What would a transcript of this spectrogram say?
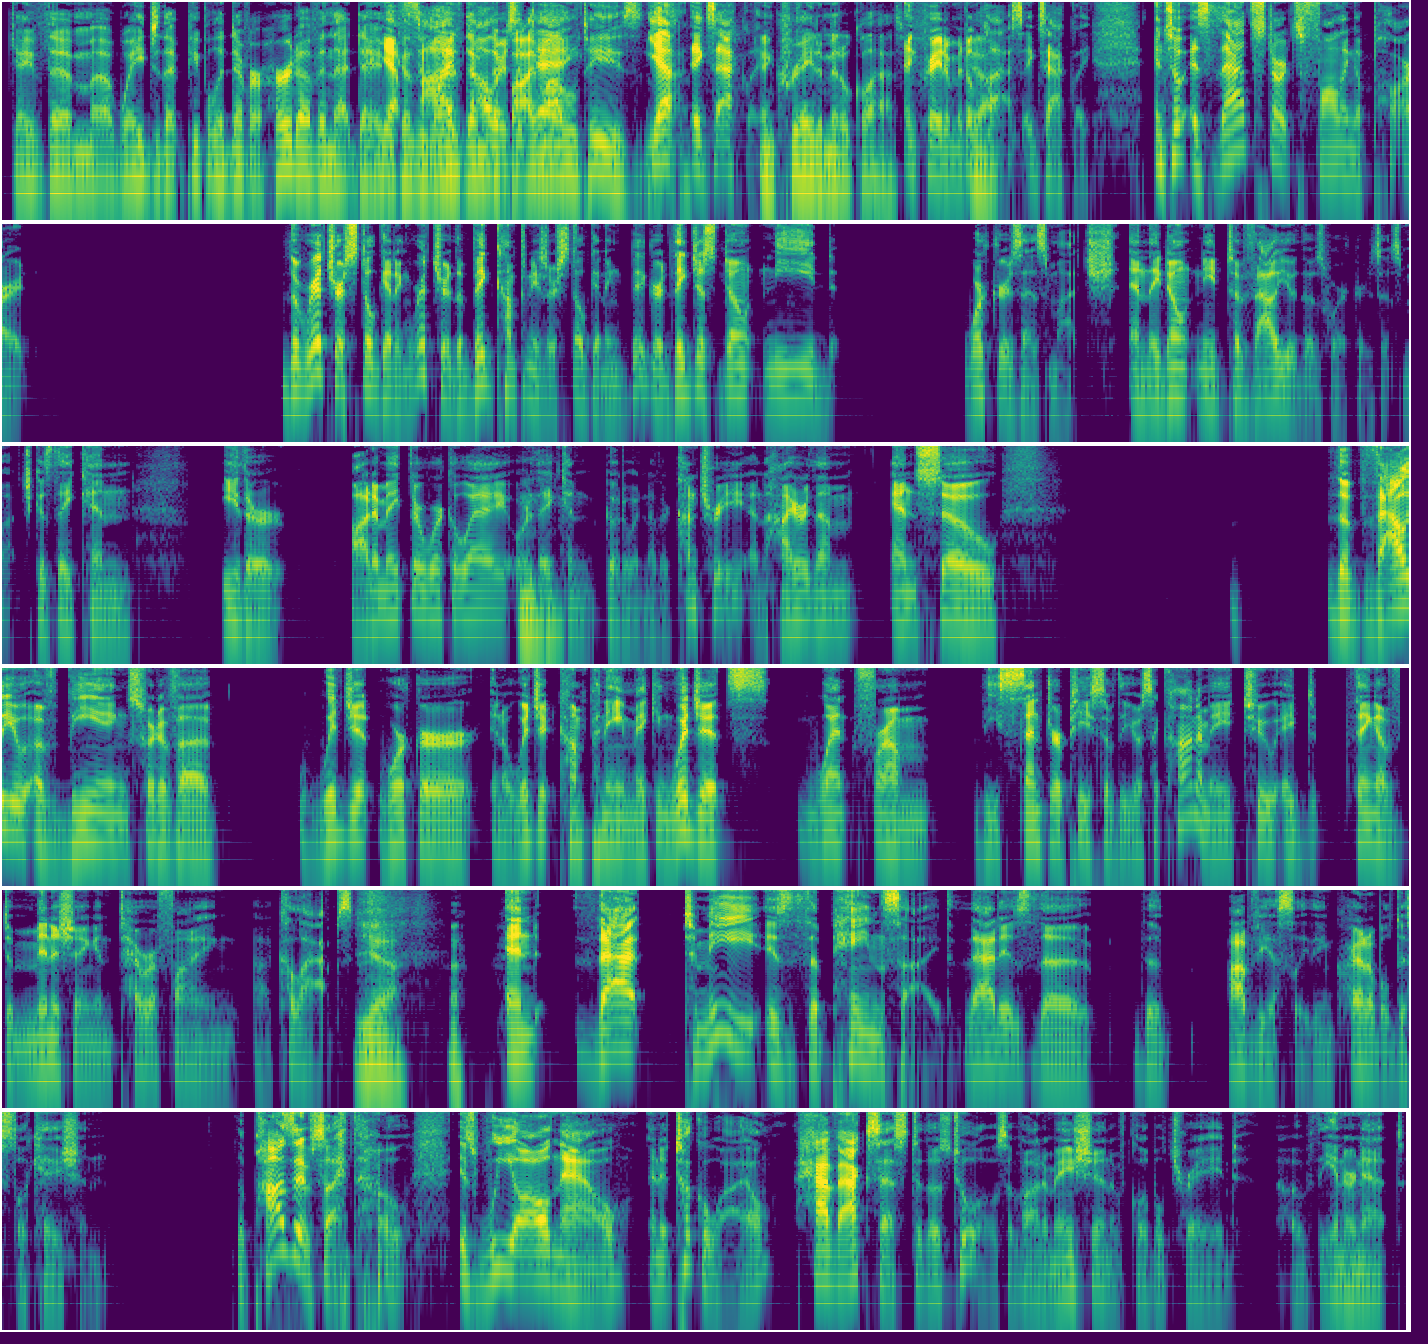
gave them a wage that people had never heard of in that day Yeah, because he wanted them to buy. Model Ts. Yeah, stuff, exactly. And create a middle class. and create a middle Yeah. class exactly and so as that starts falling apart the rich are still getting richer the big companies are still getting bigger they just don't need workers as much and they don't need to value those workers as much because they can either automate their work away or they Mhm. can go to another country and hire them and so the value of being sort of a widget worker in a widget company making widgets went from the centerpiece of the US economy to a d- thing of diminishing and terrifying uh, collapse. Yeah. And that to me is the pain side. That is the the obviously the incredible dislocation. The positive side though is we all now and it took a while have access to those tools of automation, of global trade, of the internet.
